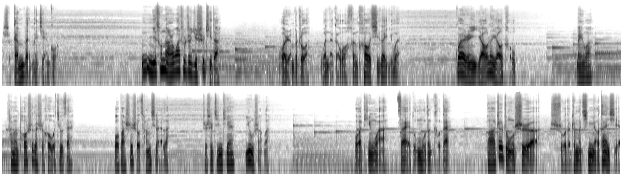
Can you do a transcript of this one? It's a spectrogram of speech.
是根本没见过。你从哪儿挖出这具尸体的？我忍不住问了个我很好奇的疑问。怪人摇了摇头，没挖。他们抛尸的时候我就在，我把尸首藏起来了，只是今天用上了。我听完再度目瞪口呆，把这种事说的这么轻描淡写。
